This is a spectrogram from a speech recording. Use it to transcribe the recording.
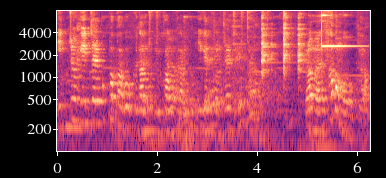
이쪽이 제일 퍽퍽하고 그 다음 촉촉하고 그 다음 이게 좀 제일 촉촉해요 그러면 4번 먹어볼게요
